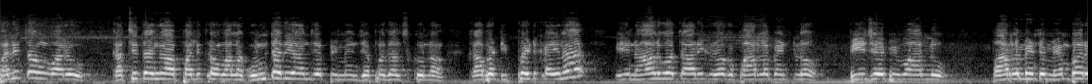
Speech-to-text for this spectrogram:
ఫలితం వారు ఖచ్చితంగా ఫలితం వాళ్ళకు ఉంటుంది అని చెప్పి మేము చెప్పదలుచుకున్నాం. కాబట్టి ఇప్పటికైనా ఈ నాలుగో తారీఖు ఒక పార్లమెంట్లో బీజేపీ వాళ్ళు పార్లమెంట్ మెంబర్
